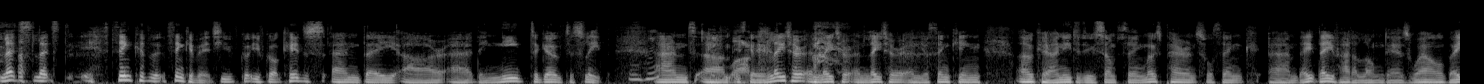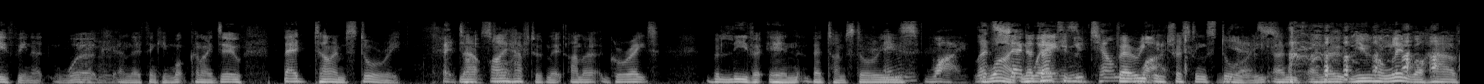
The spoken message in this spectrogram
Let's let's think of it, think of it. You've got you've got kids and they are uh, they need to go to sleep, and um, it's getting later and later and later, and you're thinking, okay, I need to do something. Most parents will think um, they they've had a long day as well. They've been at work and they're thinking, what can I do? Bedtime story. Bedtime now story. I have to admit, I'm a great believer in bedtime stories. And why? Let's Why? segue now that and is you a tell very me why. interesting story, Yes. and I know Yu Hong Lin will have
